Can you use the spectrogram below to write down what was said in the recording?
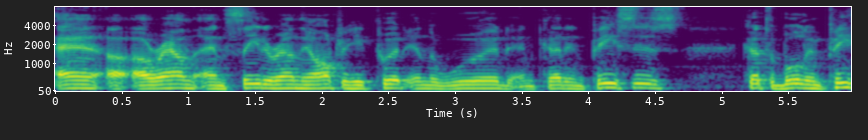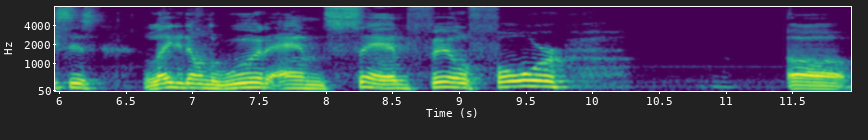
and uh, around and seed around the altar he put in the wood and cut in pieces cut the bull in pieces laid it on the wood and said fill four uh,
